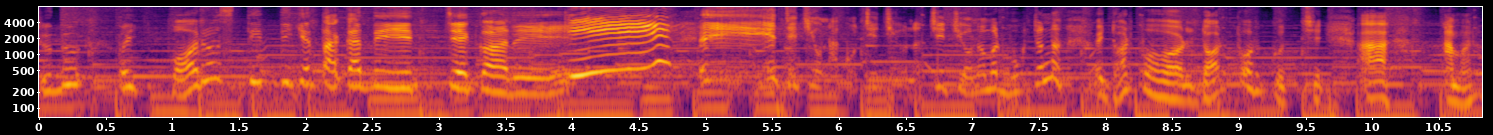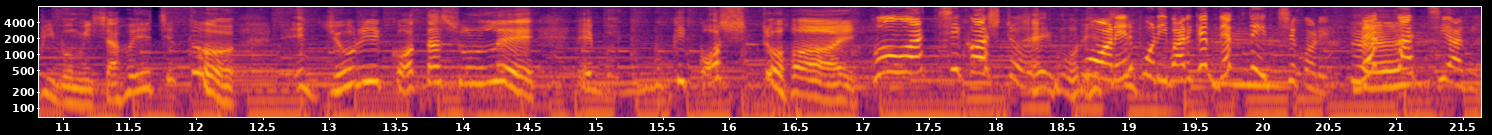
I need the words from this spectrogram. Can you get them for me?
শুধু ওই পরস্থির দিকে তাকাতে ইচ্ছে করে। চেঁচিও না গো চেঁচিও না চেঁচিও না। আমার বুকটা না ওই ধরপড় ধরপড় করছে। আমার বিবো মিশা হয়েছে তো। এই জোরে কথা শুনলে বুকে কষ্ট হয়। ও আচ্ছি কষ্ট। এই। পরের পরিবারকে দেখতে ইচ্ছে করে। দেখাচ্ছি আমি।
